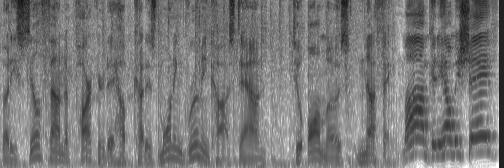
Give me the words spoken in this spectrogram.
but he still found a partner to help cut his morning grooming costs down to almost nothing. Mom, can you help me shave?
